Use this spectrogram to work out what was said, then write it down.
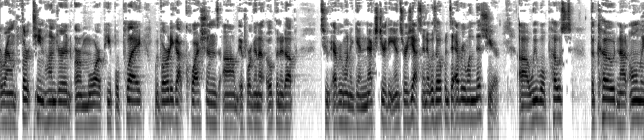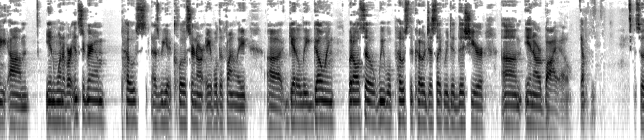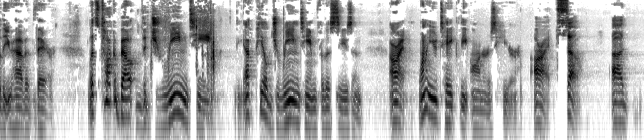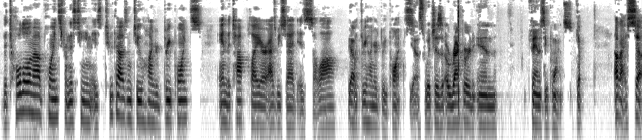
around 1,300 or more people play. We've already got questions um, if we're going to open it up to everyone again next year. The answer is yes, and it was open to everyone this year. Uh, we will post the code not only um, in one of our Instagram posts as we get closer and are able to finally uh, get a league going, but also we will post the code just like we did this year um, in our bio. Yep. So that you have it there. Let's talk about the dream team, the FPL dream team for this season. All right, why don't you take the honors here? All right. So, uh, the total amount of points from this team is 2,203 points, and the top player, as we said, is Salah Yep. with 303 points. Yes, which is a record in fantasy points. Yep. Okay, so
